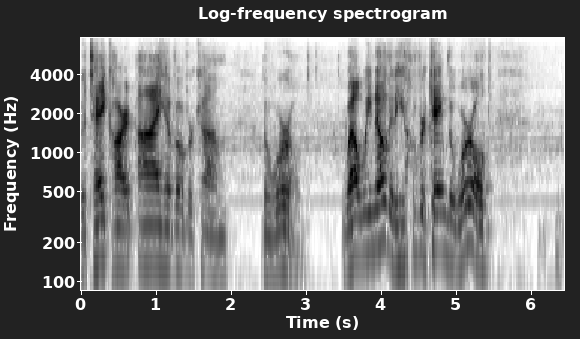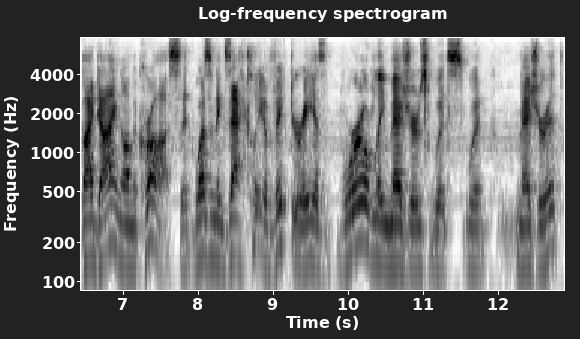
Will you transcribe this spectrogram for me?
but take heart, I have overcome the world. Well, we know that he overcame the world by dying on the cross. It wasn't exactly a victory as worldly measures would would measure it,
